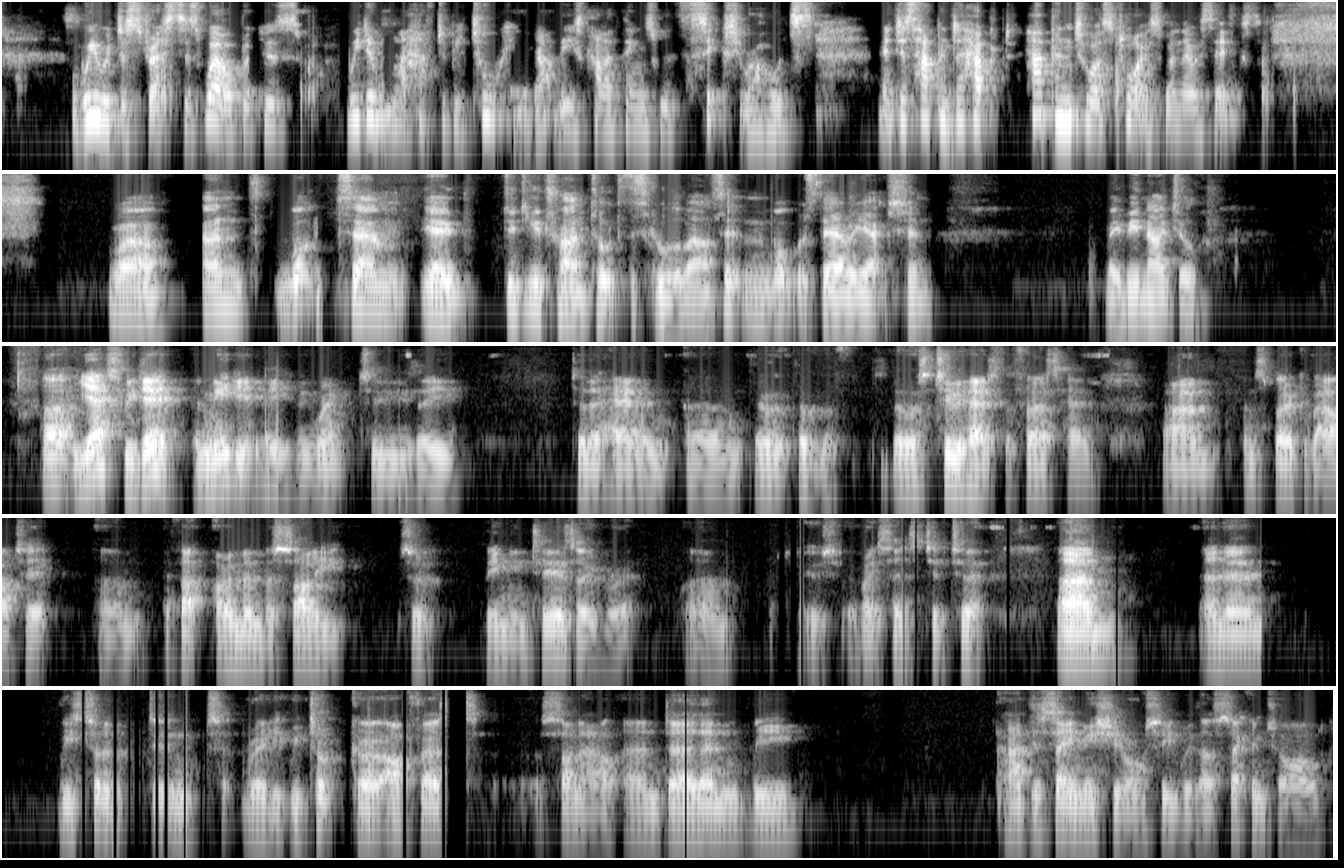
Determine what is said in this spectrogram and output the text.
We were distressed as well because we didn't want to have to be talking about these kind of things with six year olds it just happened to happen happen to us twice when they were six. Wow. And what um you know did you try and talk to the school about it and what was their reaction? Maybe nigel. Uh, yes we did immediately. We went to the to the head and um, there, there, there was two heads the first head um, and spoke about it. Um, in fact i remember sally sort of being in tears over it. Um, it was very sensitive to it. Um, and then we sort of didn't really we took uh, our first son out and uh, then we had the same issue obviously with our second child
